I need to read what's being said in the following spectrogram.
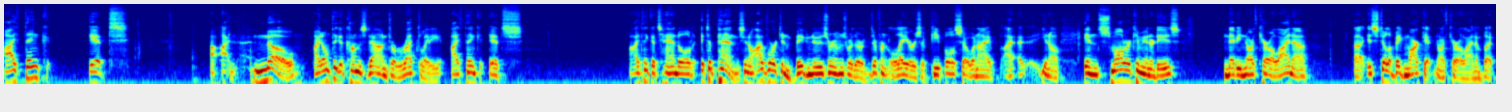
I think it. I, no, I don't think it comes down directly. I think it's. I think it's handled. It depends. You know, I've worked in big newsrooms where there are different layers of people. So when I I- you know, in smaller communities, maybe North Carolina uh, is still a big market, North Carolina, but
